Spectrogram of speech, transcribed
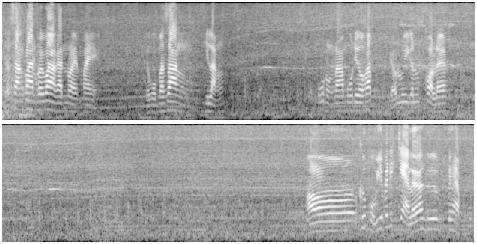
เดี๋ยวสร้างบ้านค่อยว่ากันหน่อยใหม่เดี๋ยวผมมาสร้างทีหลังโคกหนองนาโมเดลครับ เดี๋ยวลุยกันก่อนเลย อ๋อคือผมยังไม่ได้แกะเลยก็คือแบบผม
